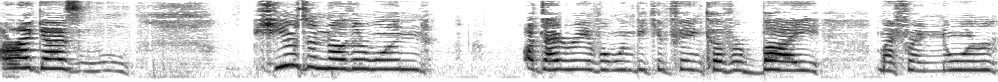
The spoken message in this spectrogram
Alright, guys, here's another one a Diary of a Wimpy Kid fan cover by my friend Nour.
